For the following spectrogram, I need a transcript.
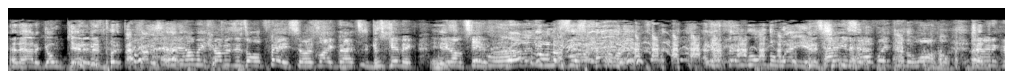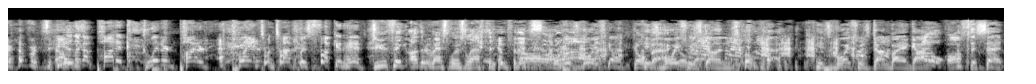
and had to go get it and put it back on his head. And the head. helmet covers his whole face, so it's like that's his gimmick. you don't see It his rolled He lost his helmet, and it then rolled away. He had He's to hanging halfway through the wall, trying to grab for his He had helmet. like a potted, glittered potted plant on top of his fucking head. Do you think other wrestlers laughed at him for this? Oh, or his voice. God. Go his back, voice go was back. done. His voice was done by a guy Oh. off the set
